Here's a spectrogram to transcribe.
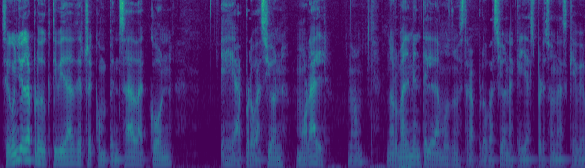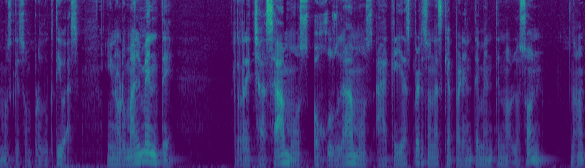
según yo la productividad es recompensada con eh, aprobación moral, ¿no? Normalmente le damos nuestra aprobación a aquellas personas que vemos que son productivas y normalmente rechazamos o juzgamos a aquellas personas que aparentemente no lo son, ¿no?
